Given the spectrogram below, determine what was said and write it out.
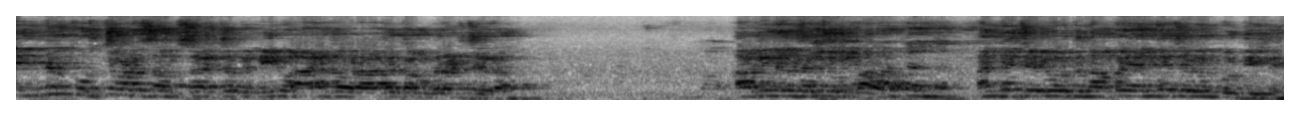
നിന്നെ കുറിച്ച് ഇവിടെ സംസാരിച്ചപ്പോ നീ വാഴ തോരാതെ ചെയ്ത അഭിനന്ദ ചുമ്മാ എന്റെ ചെവി കൊട്ടുന്നു. അപ്പൊ എന്റെ ചെവി കൂട്ടിയില്ലേ?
